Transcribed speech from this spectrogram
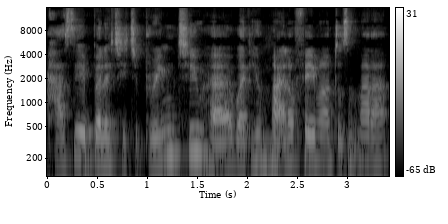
has the ability to bring to her, whether you're male or female, doesn't matter,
